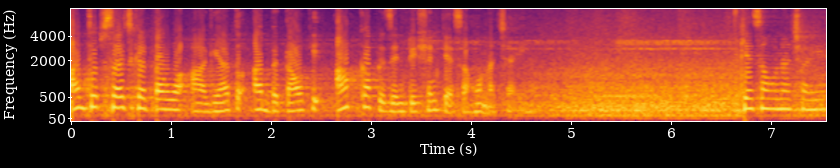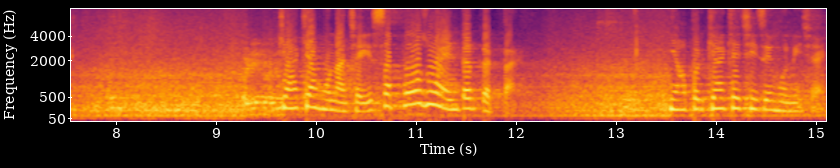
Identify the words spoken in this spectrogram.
अब जब सर्च करता हुआ आ गया तो अब बताओ कि आपका प्रेजेंटेशन कैसा होना चाहिए? कैसा होना चाहिए? क्या क्या होना चाहिए? सपोज़ वो एंटर करता है। यहाँ पर क्या क्या चीज़ें होनी चाहिए?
